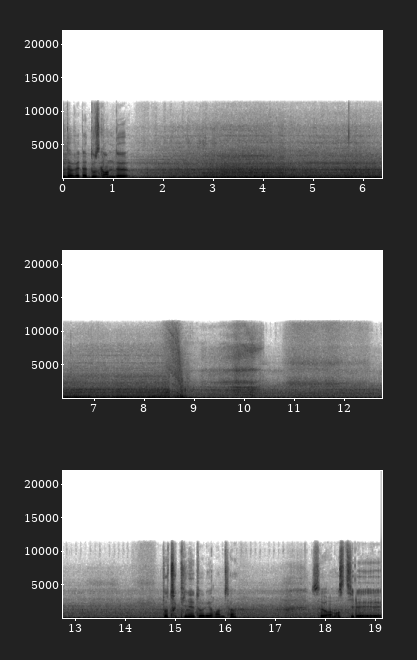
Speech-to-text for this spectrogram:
Ils doivent être à 12 grammes 2. Un truc qui nettoie les rames ça. C'est vraiment stylé.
